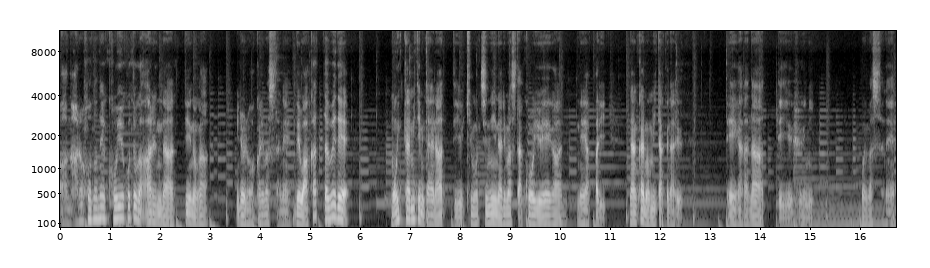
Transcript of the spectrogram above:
あ、なるほどね、こういうことがあるんだっていうのがいろいろ分かりましたね。で、分かった上でもう一回見てみたいなっていう気持ちになりました。こういう映画ね、やっぱり何回も見たくなる映画だなっていうふうに思いましたね。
